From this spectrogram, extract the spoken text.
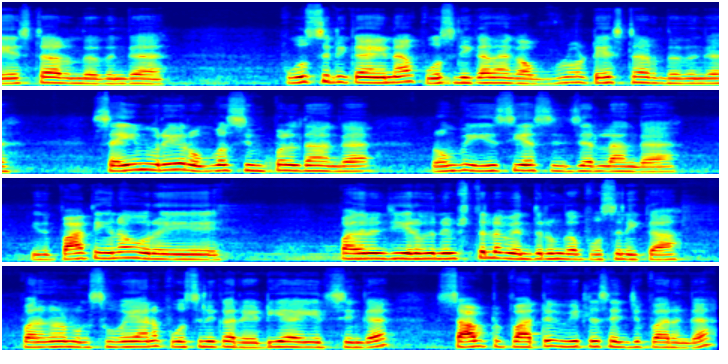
டேஸ்ட்டாக இருந்ததுங்க. பூசணிக்காய்னா பூசணிக்காய் தாங்க. அவ்வளோ டேஸ்ட்டாக இருந்ததுங்க. செய்முறையும் ரொம்ப சிம்பிள் தாங்க. ரொம்ப ஈஸியாக செஞ்சிடலாங்க இது பார்த்தீங்கன்னா ஒரு பதினஞ்சு இருபது நிமிஷத்தில் வெந்துருங்க பூசணிக்காய். பாருங்கள் நமக்கு சுவையான பூசணிக்காய் ரெடி ஆயிடுச்சுங்க சாப்பிட்டு பார்த்து வீட்டில் செஞ்சு பாருங்கள்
